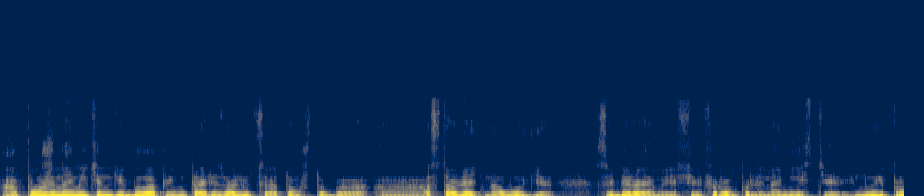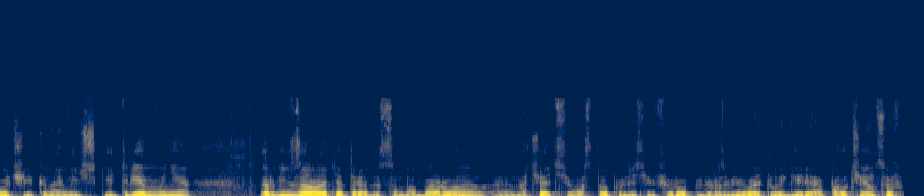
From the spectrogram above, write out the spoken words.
А позже на митинге была принята резолюция о том, чтобы а, оставлять налоги, собираемые в Симферополе на месте, ну и прочие экономические требования, организовать отряды самообороны, э, начать в Севастополе и Симферополе разбивать лагеря ополченцев.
